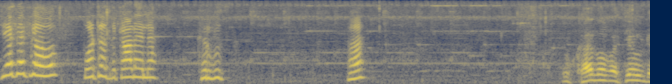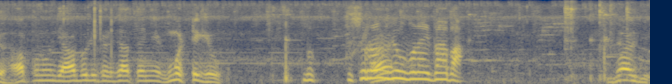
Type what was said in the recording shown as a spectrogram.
येतात का हो? पोटात काढायला? खरबूज. हा? तू काय बाबा तेवढं. आपण म्हणजे आबोलीकडे जाताना एक मोठे घेऊ. बघ दुसरं घेऊ म्हणाय बाबा. जाऊ दे.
